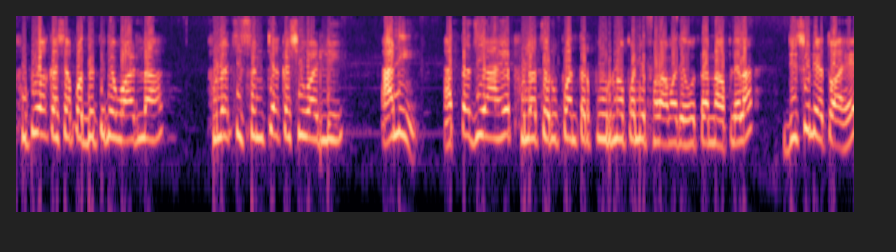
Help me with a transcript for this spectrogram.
फुटवा कशा पद्धतीने वाढला? फुलाची संख्या कशी वाढली? आणि आता जे आहे फुलाचं रूपांतर पूर्णपणे फळामध्ये होताना आपल्याला दिसून येतो आहे.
